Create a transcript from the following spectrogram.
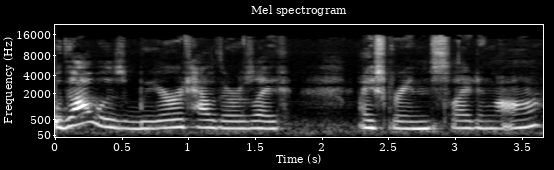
Oh, that was weird how there's like my screen sliding off.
